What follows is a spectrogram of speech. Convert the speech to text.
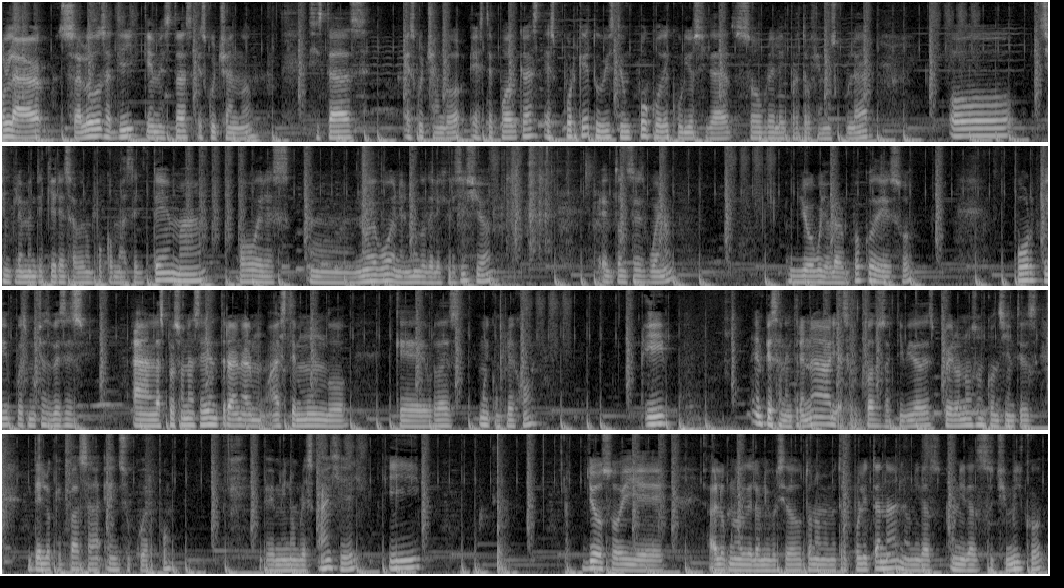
Hola, saludos a ti que me estás escuchando. Si estás escuchando este podcast es porque tuviste un poco de curiosidad sobre la hipertrofia muscular o simplemente quieres saber un poco más del tema o eres mm, nuevo en el mundo del ejercicio. Entonces, bueno, yo voy a hablar un poco de eso porque pues muchas veces las personas entran a este mundo que de verdad es muy complejo y empiezan a entrenar y hacer todas sus actividades, pero no son conscientes de lo que pasa en su cuerpo. Eh, mi nombre es Ángel y yo soy eh, alumno de la Universidad Autónoma Metropolitana en la unidad, unidad Xochimilco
